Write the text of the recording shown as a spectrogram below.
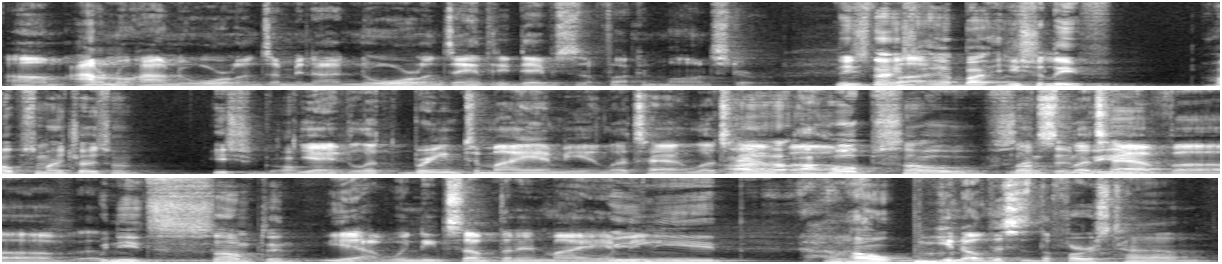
Um, I don't know how New Orleans. I mean, uh, New Orleans. Anthony Davis is a fucking monster. he's nice, but- yeah, but he should leave. I hope somebody trades him. He should go. Yeah, let's bring him to Miami and let's have let's I, have. I um, hope so. Let's Something. let's we, have. Uh, we need something. yeah, we need something in Miami. We need hope. You know, this is the first time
